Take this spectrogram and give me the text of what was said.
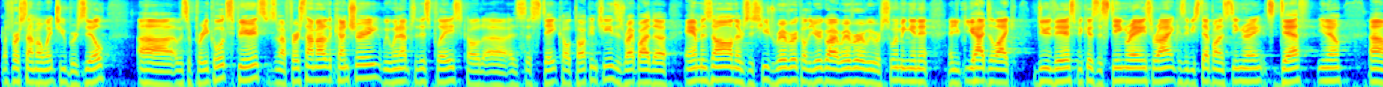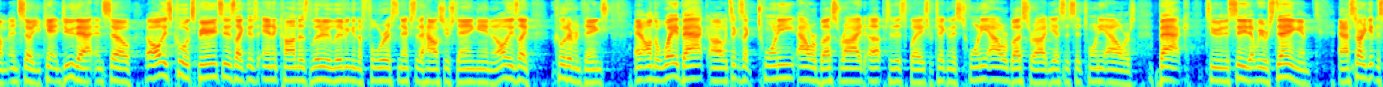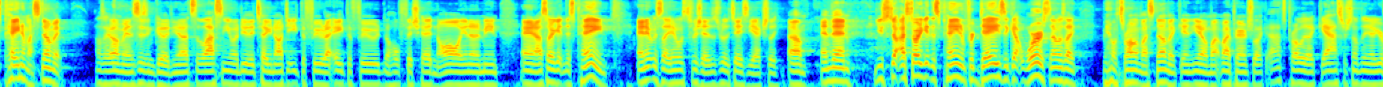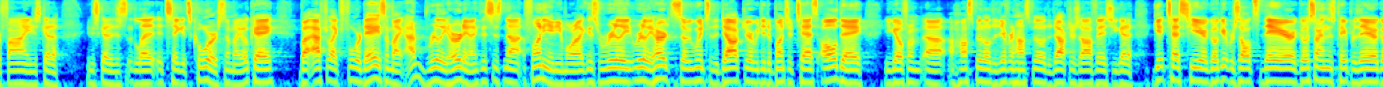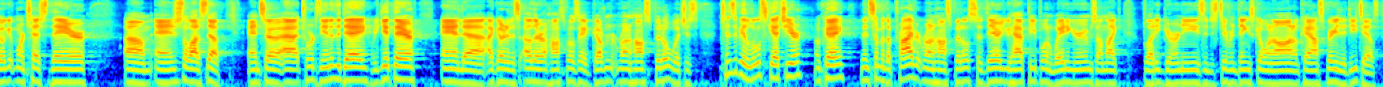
The first time I went to Brazil, uh, it was a pretty cool experience. It was my first time out of the country. We went up to this place called, uh, it's a state called Tocantins. It's right by the Amazon. There's this huge river called the Araguaia River. We were swimming in it, and you, you had to like do this because the stingrays, right? Because if you step on a stingray, it's death, you know? Um, and so you can't do that. And so all these cool experiences, like there's anacondas literally living in the forest next to the house you're staying in, and all these like cool different things. And on the way back, uh, it took us like 20 hour bus ride up to this place. We're taking this 20 hour bus ride. Yes, I said 20 hours back to the city that we were staying in. And I started to get this pain in my stomach. I was like, oh man, this isn't good. You know, that's the last thing you want to do. They tell you not to eat the food. I ate the food, the whole fish head and all, you know what I mean? And I started getting this pain. And it was like, it was fish head. It was really tasty, actually. Um, and then you st- I started to get this pain, and for days it got worse. And I was like, man, what's wrong with my stomach? And you know, my, my parents were like, ah, it's probably like gas or something. You know, you're fine. You just gotta, you just gotta just let it take its course. And I'm like, okay. But after like four days, I'm like, I'm really hurting. Like this is not funny anymore. Like this really, really hurts. So we went to the doctor. We did a bunch of tests all day. You go from uh, a hospital to different hospital to doctor's office. You gotta get tests here, go get results there, go sign this paper there, go get more tests there, um, and just a lot of stuff. And so uh, towards the end of the day, we get there and uh, I go to this other hospital, it's like a government-run hospital, which is tends to be a little sketchier, okay, than some of the private-run hospitals. So there you have people in waiting rooms on like bloody gurneys and just different things going on. Okay, I'll spare you the details.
